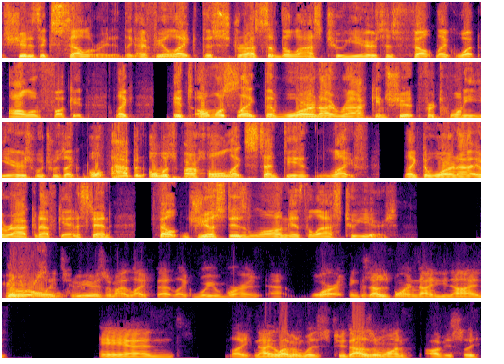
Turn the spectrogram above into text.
shit is accelerated. Like, I feel like the stress of the last two years has felt like what all of fucking, like, it's almost like the war in Iraq and shit for 20 years, which was like, oh, happened almost our whole, like, sentient life. Like, the war in Iraq and Afghanistan felt just as long as the last two years. There were only two years of my life that like we weren't at war. I think because I was born in '99, and like 9/11 was 2001, obviously,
